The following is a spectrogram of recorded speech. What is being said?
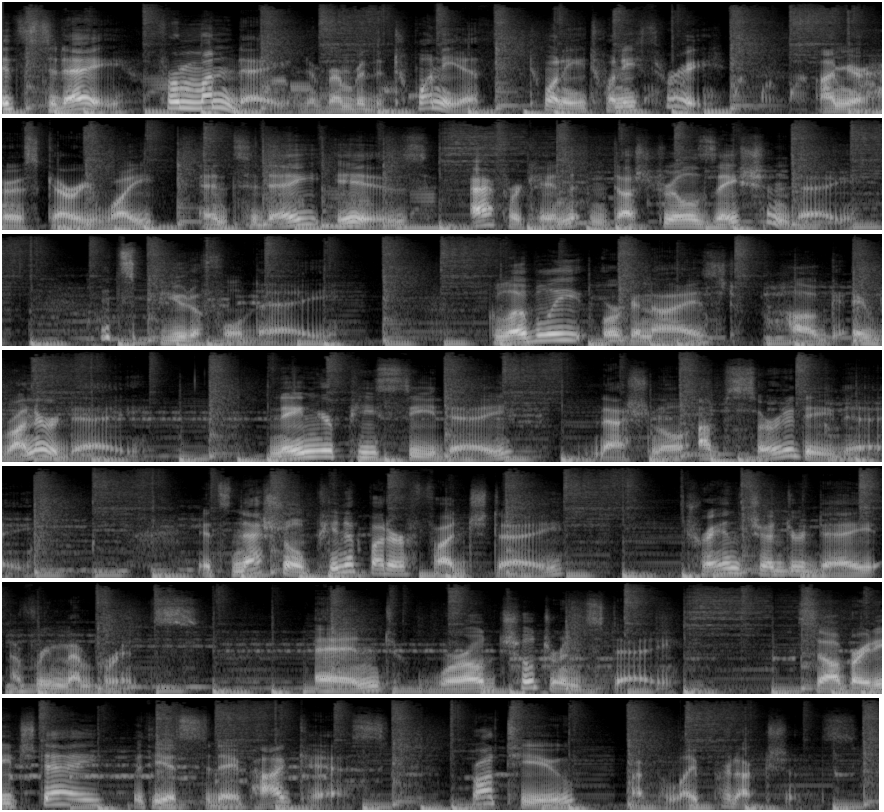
It's today for Monday, November the 20th, 2023. I'm your host, Gary White, and today is African Industrialization Day. It's Beautiful Day. Globally organized Hug a Runner Day. Name Your PC Day, National Absurdity Day. It's National Peanut Butter Fudge Day, Transgender Day of Remembrance, and World Children's Day. Celebrate each day with the podcast, brought to you by Polite Productions.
